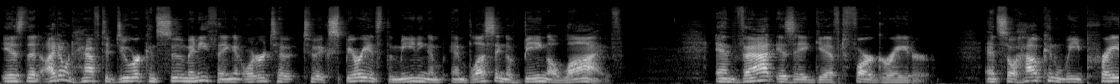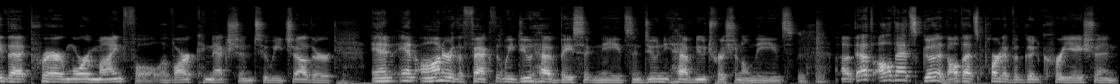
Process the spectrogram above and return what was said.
is that I don't have to do or consume anything in order to, to experience the meaning and, and blessing of being alive. And that is a gift far greater. And so, how can we pray that prayer more mindful of our connection to each other and, and honor the fact that we do have basic needs and do have nutritional needs? Uh, that's all that's good. All that's part of a good creation,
